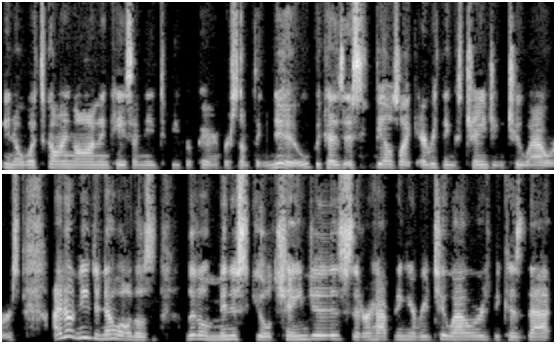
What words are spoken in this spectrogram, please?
you know, what's going on in case I need to be preparing for something new because it feels like everything's changing two hours. I don't need to know all those little minuscule changes that are happening every two hours because that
